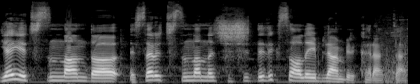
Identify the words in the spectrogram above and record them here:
yay açısından da eser açısından da çeşitlilik sağlayabilen bir karakter.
